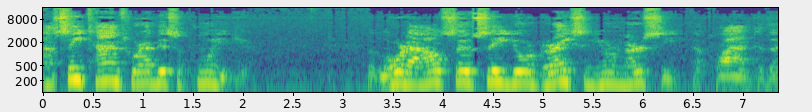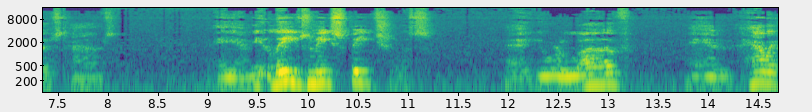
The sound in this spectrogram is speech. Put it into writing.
I see times where I've disappointed you. But Lord, I also see your grace and your mercy applied to those times. And it leaves me speechless at your love and how it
